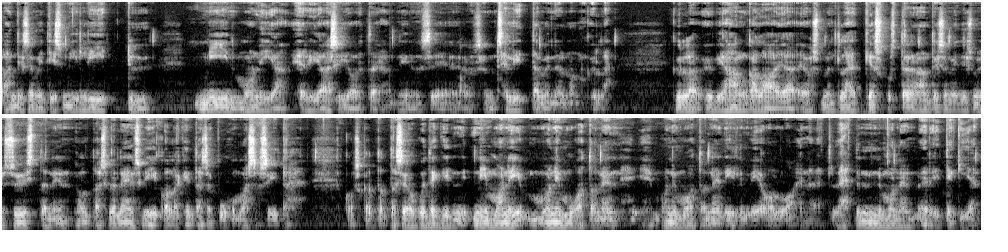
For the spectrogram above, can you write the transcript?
antisemitismiin liittyy niin monia eri asioita, niin se, sen selittäminen on kyllä kyllä hyvin hankalaa. Ja jos me nyt lähdet keskustelemaan antisemitismin syistä, niin oltaisiin vielä ensi viikollakin tässä puhumassa siitä, koska tota, se on kuitenkin niin moni, monimuotoinen, monimuotoinen ilmiö ollut aina, että lähtenyt niin monen eri tekijän,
